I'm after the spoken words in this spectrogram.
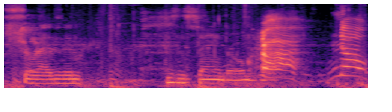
shreds, dude. he's insane, bro. Oh my god. Ah! No!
